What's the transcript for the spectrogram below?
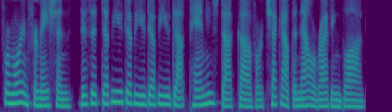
For more information, visit www.panynj.gov or check out the now arriving blog.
